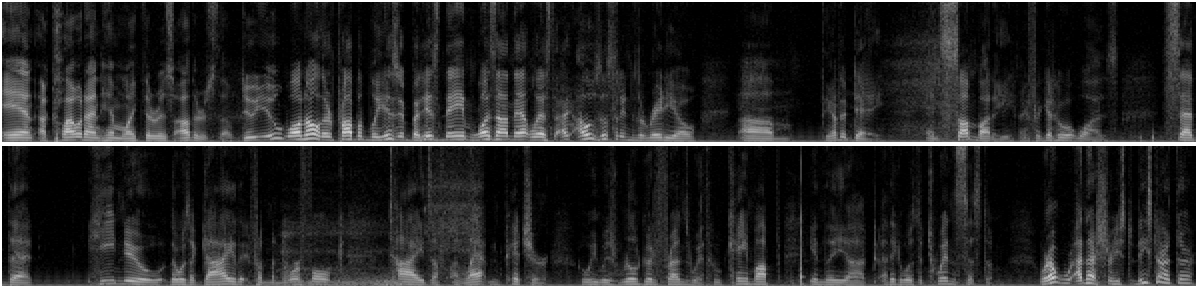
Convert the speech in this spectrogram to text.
an a cloud on him like there is others though. Do you? Well, no, there probably isn't, but his name was on that list. I, I was listening to the radio um, the other day, and somebody, I forget who it was, said that he knew there was a guy that from the Norfolk Tides, a, a Latin pitcher who he was real good friends with, who came up in the, uh, I think it was the Twins system. Where, I'm not sure, he st- did he start there?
